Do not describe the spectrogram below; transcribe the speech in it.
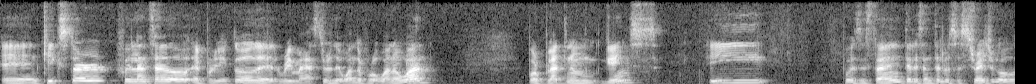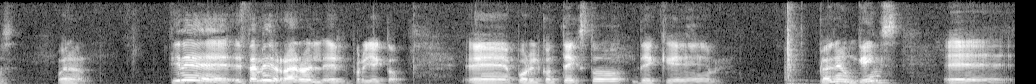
en Kickstarter fue lanzado el proyecto del remaster de Wonderful 101 por Platinum Games y pues está interesante los stretch goals. Bueno, tiene está medio raro el, el proyecto eh, por el contexto de que Platinum Games eh,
